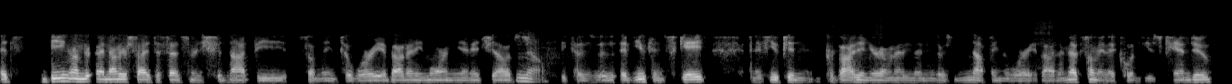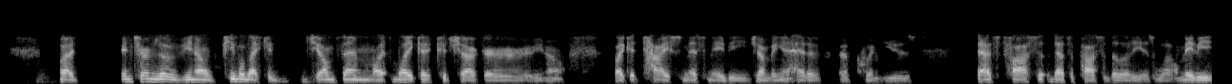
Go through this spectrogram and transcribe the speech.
it's being under an undersized defenseman should not be something to worry about anymore in the NHL. no, because if you can skate and if you can provide in your own end, then there's nothing to worry about, and that's something that Quinn Hughes can do. But in terms of you know people that could jump them like, like a Tkachuk or you know like a Ty Smith maybe jumping ahead of, of Quinn Hughes. That's possi- That's a possibility as well. Maybe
